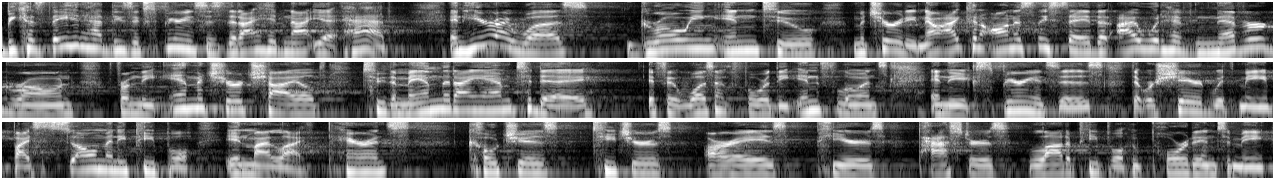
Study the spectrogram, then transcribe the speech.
because they had had these experiences that I had not yet had. And here I was growing into maturity. Now, I can honestly say that I would have never grown from the immature child to the man that I am today if it wasn't for the influence and the experiences that were shared with me by so many people in my life parents, coaches, teachers, RAs, peers, pastors, a lot of people who poured into me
